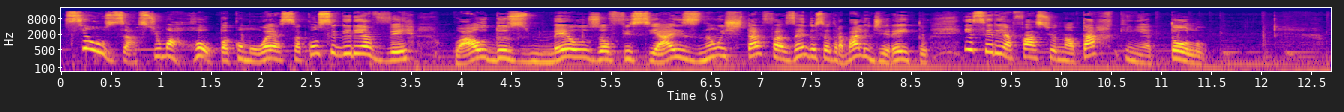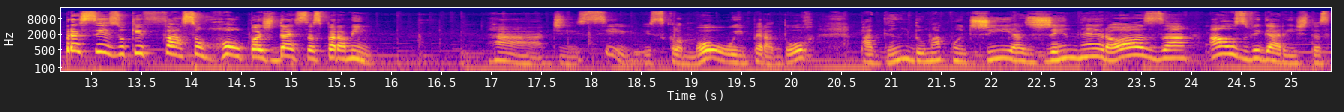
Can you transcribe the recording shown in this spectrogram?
Se eu usasse uma roupa como essa, conseguiria ver qual dos meus oficiais não está fazendo seu trabalho direito e seria fácil notar quem é tolo. Preciso que façam roupas dessas para mim. Ah, disse, exclamou o imperador, pagando uma quantia generosa aos vigaristas,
